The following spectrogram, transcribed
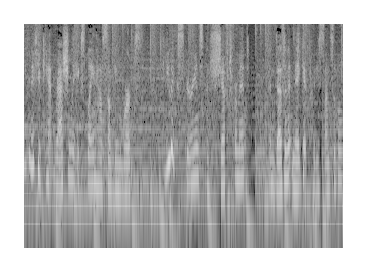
even if you can't rationally explain how something works, if you experience a shift from it, then doesn't it make it pretty sensible?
